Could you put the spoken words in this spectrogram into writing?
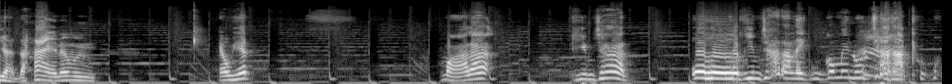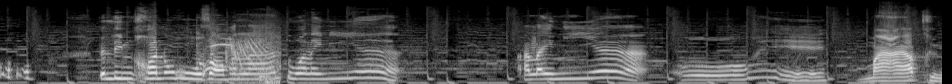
อย่าได้นะมึงเอลเฮดหมาละ ทีมชาติ โอ้โห ทีมชาติอะไรกูก็ไม่รู้จัก เป็นลินคอนโอ้โหสองพันล้านตัวอะไรเนี่ย อะไรเนี่ย โอ้ย มาครับถึง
